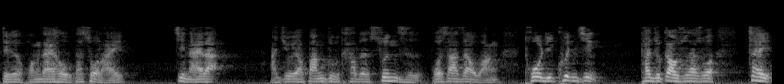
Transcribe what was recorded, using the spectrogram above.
这个皇太后她说来进来了啊，就要帮助他的孙子伯沙撒王脱离困境。他就告诉他说，在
